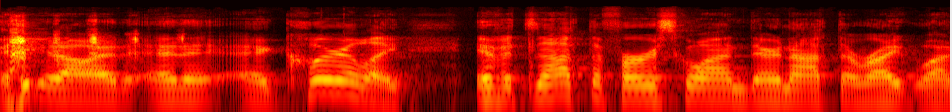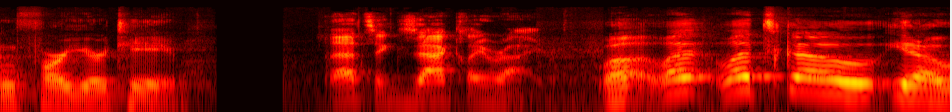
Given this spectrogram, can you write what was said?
you know, and, and, and clearly, if it's not the first one, they're not the right one for your team. That's exactly right. Well, let, let's go. You know,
